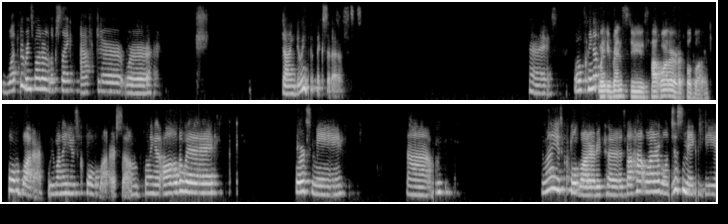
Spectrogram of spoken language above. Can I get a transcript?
what the rinse water looks like after we're done doing the fixative. All right, we'll clean up When you rinse, do you use hot water or cold water? cold water. We want to use cold water, so I'm pulling it all the way towards me. Um, We want to use cold water because the hot water will just make the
